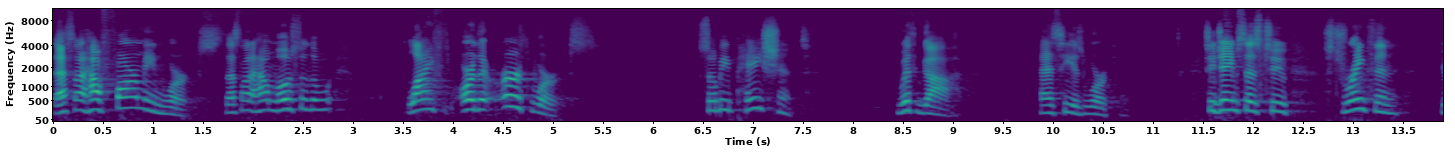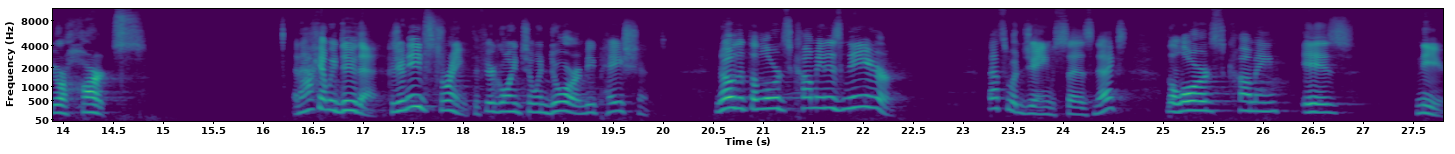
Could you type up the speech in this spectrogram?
That's not how farming works. That's not how most of the life or the earth works. So be patient with God as He is working. See, James says to strengthen your hearts. And how can we do that? Because you need strength if you're going to endure and be patient. Know that the Lord's coming is near. That's what James says next. The Lord's coming is near.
